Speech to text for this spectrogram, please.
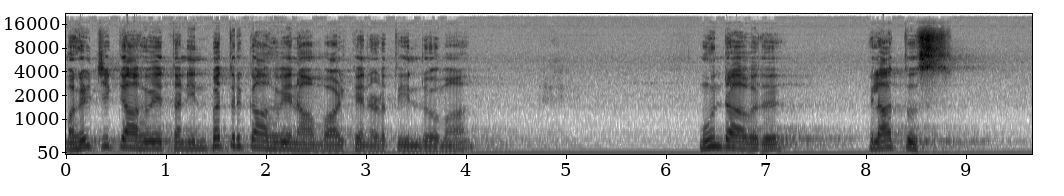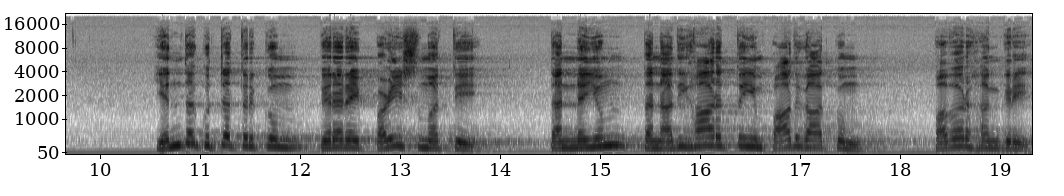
மகிழ்ச்சிக்காகவே தன் இன்பத்திற்காகவே நாம் வாழ்க்கை நடத்துகின்றோமா? மூன்றாவது பிலாத்துஸ் எந்த குற்றத்திற்கும் பிறரை பழி சுமத்தி தன்னையும் தன் அதிகாரத்தையும் பாதுகாக்கும் பவர் ஹங்கிரி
